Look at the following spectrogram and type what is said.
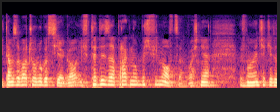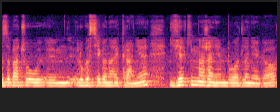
i tam zobaczył Lugosiego i wtedy zapragnął być filmowcem. Właśnie w momencie, kiedy zobaczył ym, Lugosiego na ekranie i wielkim marzeniem było dla niego,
